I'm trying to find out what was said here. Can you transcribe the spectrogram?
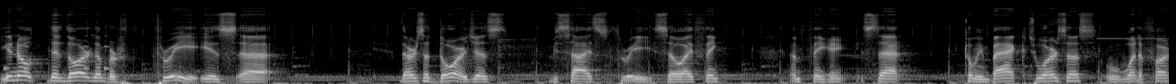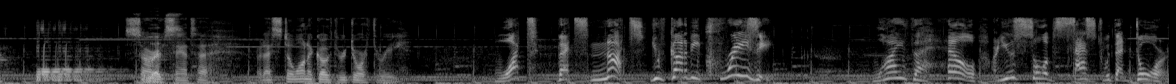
you know, the door number three is uh, there's a door just besides three. So I think I'm thinking, is that coming back towards us? Or what the fuck? Sorry, Let's- Santa, but I still want to go through door three. What? That's nuts! You've gotta be crazy! Why the hell are you so obsessed with that door?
